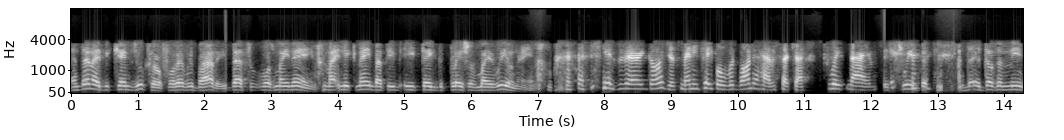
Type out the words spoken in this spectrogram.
and then I became Zucchero for everybody. That was my name, my nickname, but it, it takes the place of my real name. it's very gorgeous. Many people would want to have such a sweet name. It's sweet. it doesn't mean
